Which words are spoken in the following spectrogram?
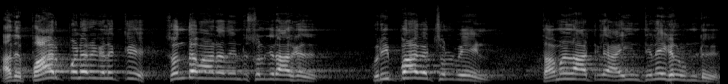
அது பார்ப்பனர்களுக்கு சொந்தமானது என்று சொல்கிறார்கள். குறிப்பாக சொல்வேன் தமிழ்நாட்டில் ஐந்து திணைகள் உண்டு.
